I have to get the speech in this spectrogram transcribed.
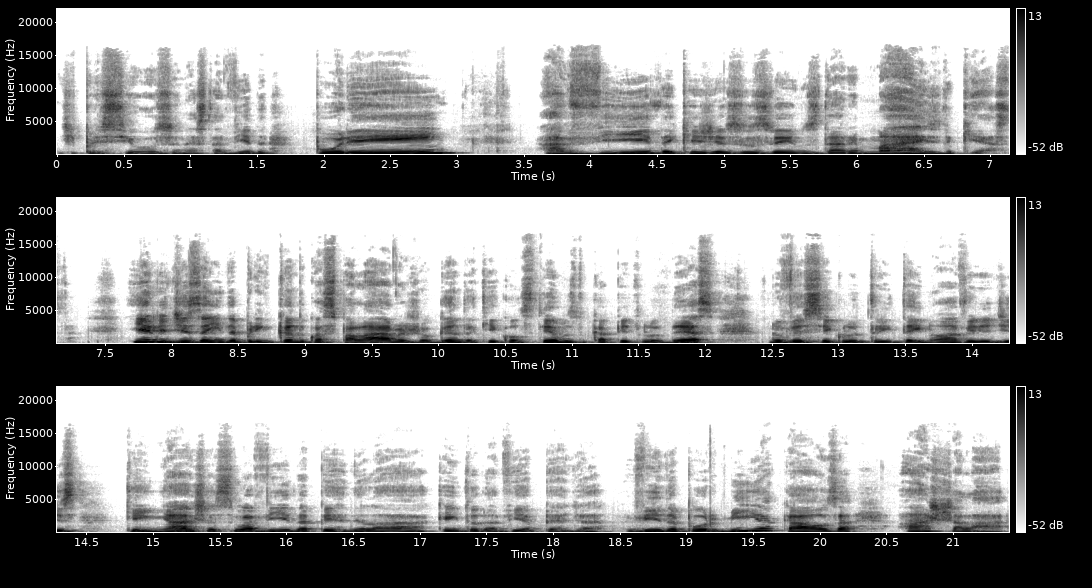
de precioso nesta vida. Porém, a vida que Jesus veio nos dar é mais do que esta. E ele diz ainda, brincando com as palavras, jogando aqui com os termos do capítulo 10, no versículo 39, ele diz: Quem acha sua vida, perdê-la. Quem todavia perde a vida por minha causa, acha lá.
